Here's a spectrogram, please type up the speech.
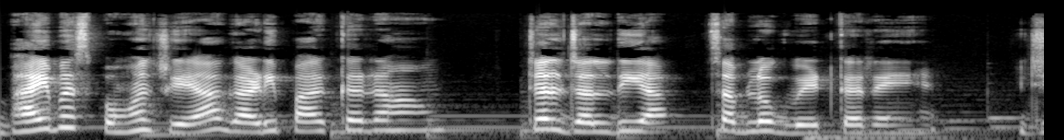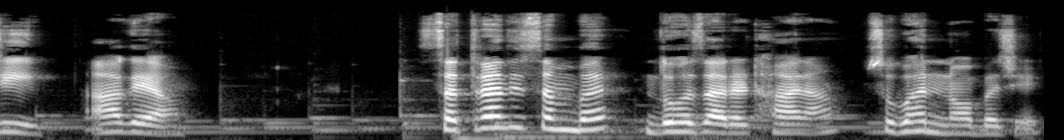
भाई, बस पहुँच गया, गाड़ी पार्क कर रहा हूँ। चल जल्दी आ, सब लोग वेट कर रहे हैं। जी, आ गया। 17 दिसंबर 2018 सुबह 9 बजे।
